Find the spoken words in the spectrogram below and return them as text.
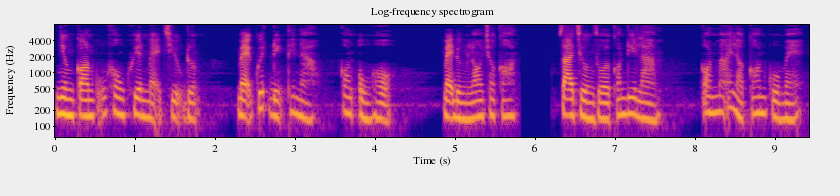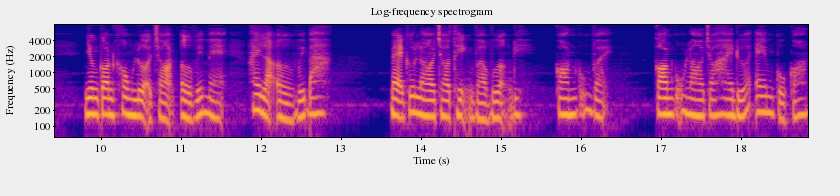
Nhưng con cũng không khuyên mẹ chịu đựng. Mẹ quyết định thế nào, con ủng hộ. Mẹ đừng lo cho con. Ra trường rồi con đi làm. Con mãi là con của mẹ. Nhưng con không lựa chọn ở với mẹ hay là ở với ba. Mẹ cứ lo cho Thịnh và Vượng đi. Con cũng vậy. Con cũng lo cho hai đứa em của con.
